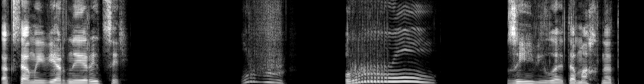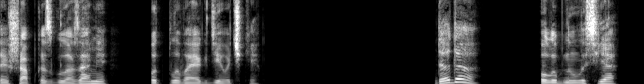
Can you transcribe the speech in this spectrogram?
как самый верный рыцарь. «Ур! Урру!» — заявила эта мохнатая шапка с глазами, подплывая к девочке. «Да-да», — улыбнулась я,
